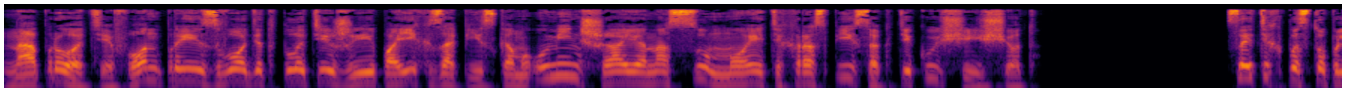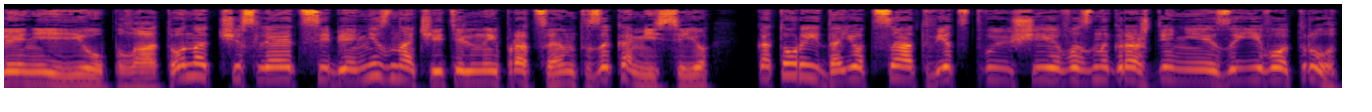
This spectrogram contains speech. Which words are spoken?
Напротив, он производит платежи по их запискам, уменьшая на сумму этих расписок текущий счет. С этих поступлений и уплат он отчисляет себе незначительный процент за комиссию, который дает соответствующее вознаграждение за его труд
